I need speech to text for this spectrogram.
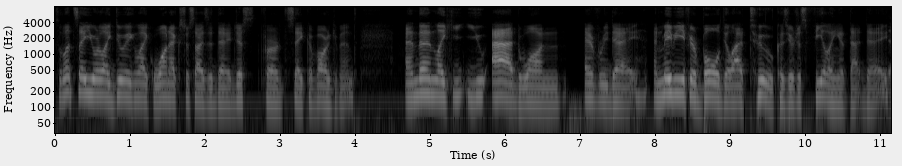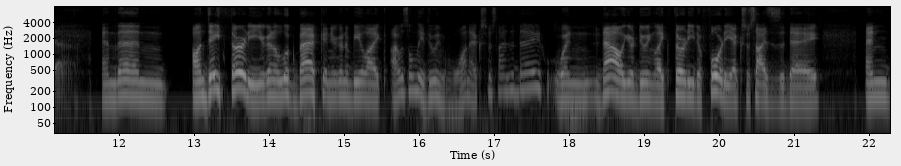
so let's say you were like doing like one exercise a day just for the sake of argument and then like y- you add one every day. And maybe if you're bold you'll add two because you're just feeling it that day. Yeah. and then on day 30 you're going to look back and you're going to be like i was only doing one exercise a day? When now you're doing like 30 to 40 exercises a day. And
